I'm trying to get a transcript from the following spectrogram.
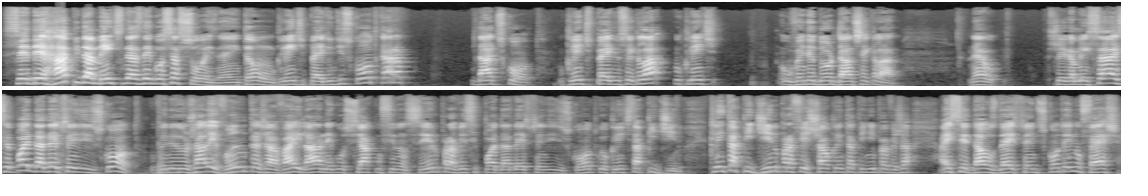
ceder rapidamente nas negociações, né? Então, o cliente pede um desconto, o cara dá desconto. O cliente pede não sei o que lá, o cliente o vendedor dá não sei o que lá. Né? Chega a mensagem, você pode dar 10% de desconto? O vendedor já levanta, já vai lá negociar com o financeiro para ver se pode dar 10% de desconto, que o cliente está pedindo. O cliente está pedindo para fechar, o cliente está pedindo para fechar. Aí você dá os 10% de desconto e não fecha.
